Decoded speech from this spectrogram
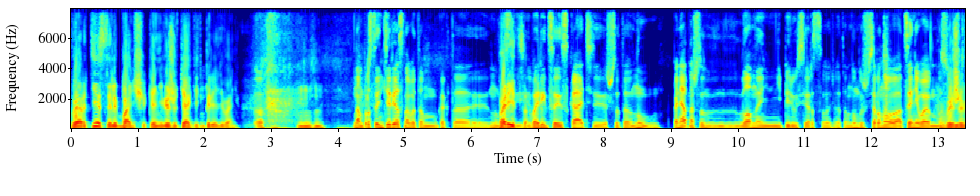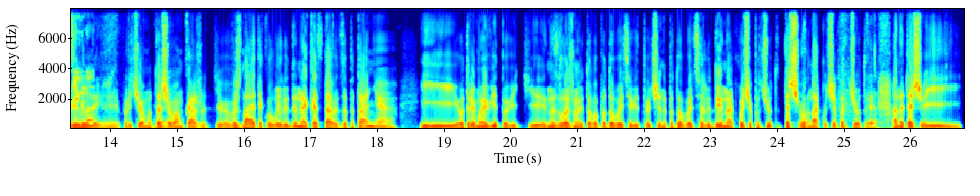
Вы артист или банщик? Я не вижу тяги к переодеванию. Нам просто интересно в этом как-то э, ну, Вариться, с- вариться, искать э, что-то. Ну, понятно, что главное не переусердствовать в этом. Но мы же все равно оцениваем Ви живі субъективно. люди. Причому те, що Е. вам кажуть, ви ж знаєте, коли людина, яка ставить запитання і отримує відповідь, і незалежно від того, подобається відповідь чи не подобається, людина хоче почути те, що вона хоче почути, а не те, що їй,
